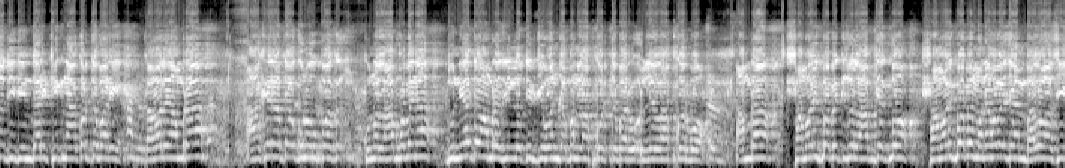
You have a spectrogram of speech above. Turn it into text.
যদি দিনদারি ঠিক না করতে পারি, তাহলে আমরা আখেরাতেও কোনো উপা কোনো লাভ হবে না, দুনিয়াতেও আমরা জিল্লতির জীবনযাপন লাভ করতে পারব লাভ করব। আমরা সাময়িকভাবে কিছু লাভ দেখব, সাময়িকভাবে মনে হবে যে আমি ভালো আছি,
